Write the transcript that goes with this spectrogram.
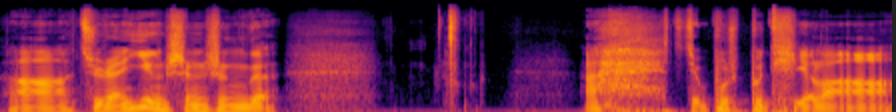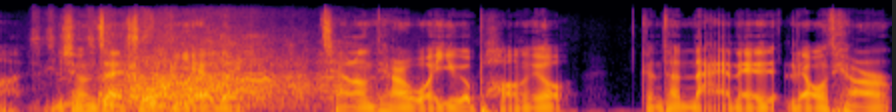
啊，居然硬生生的，哎，就不不提了啊！你像再说别的，前两天我一个朋友。跟他奶奶聊天儿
